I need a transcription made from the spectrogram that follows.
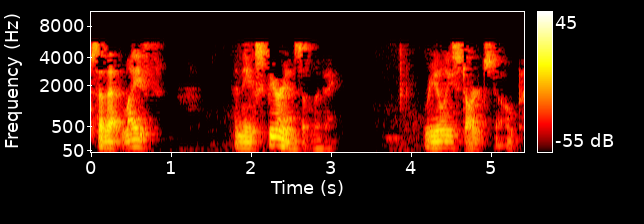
So that life and the experience of living really starts to open.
